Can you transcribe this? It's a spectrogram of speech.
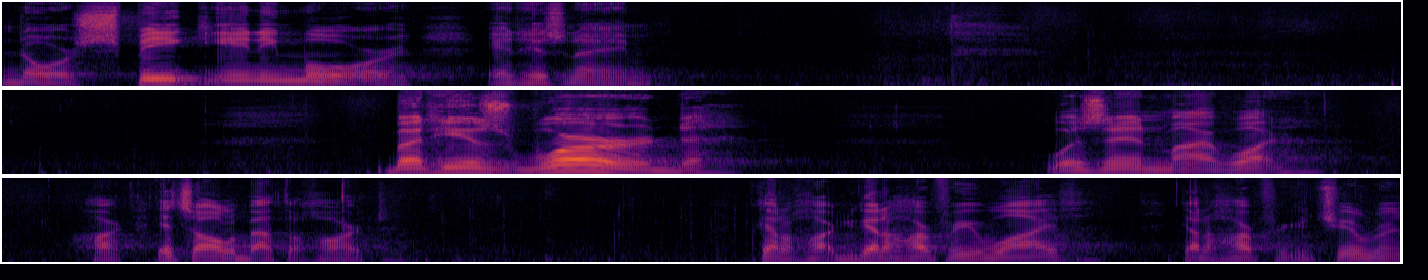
nor speak any more in his name. But his word was in my what? Heart. It's all about the heart. You got a heart. You got a heart for your wife. You got a heart for your children.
